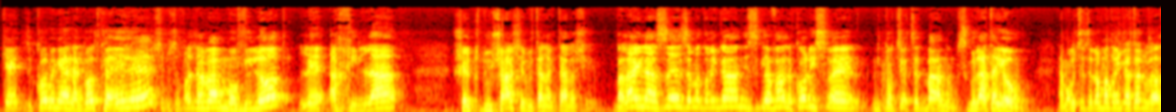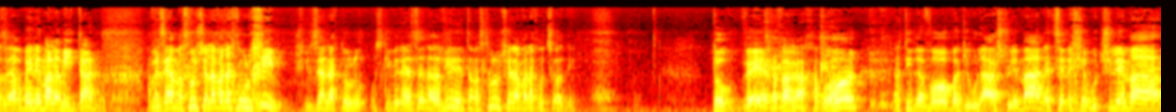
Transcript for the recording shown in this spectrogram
כן, זה כל מיני הנהגות כאלה שבסופו של דבר מובילות לאכילה של קדושה על השם. בלילה הזה זה מדרגה נשגבה לכל ישראל, מתנוצצת בנו, סגולת היום. למרות שזה לא מדרגתנו וזה הרבה למעלה מאיתנו. אבל זה המסלול שאליו אנחנו הולכים. בשביל זה אנחנו עוסקים בליל הסדר, להבין את המסלול שאליו אנחנו צועדים. טוב, והדבר האחרון, לעתיד לבוא בגאולה השלמה, נצא לחירות שלמה,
